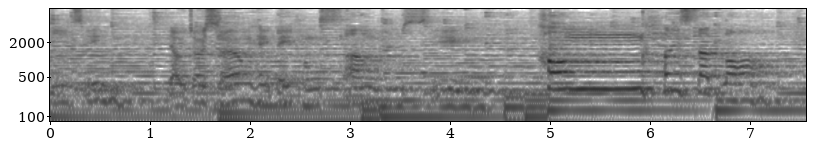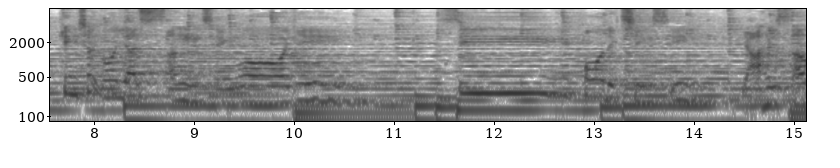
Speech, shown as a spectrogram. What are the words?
以前，又再想起悲痛心事，空虚失落，倾出我一生情和意，撕破的前线，也许修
